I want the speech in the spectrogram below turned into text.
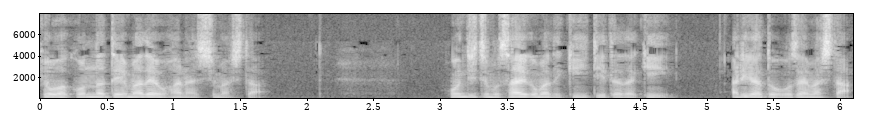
今日はこんなテーマでお話ししました。本日も最後まで聞いていただき、ありがとうございました。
